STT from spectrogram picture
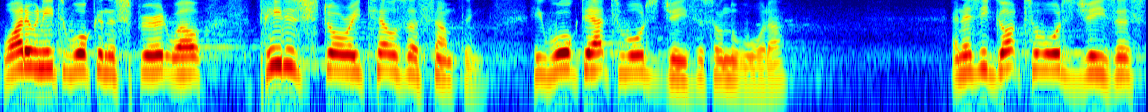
why do we need to walk in the Spirit? Well, Peter's story tells us something. He walked out towards Jesus on the water. And as he got towards Jesus,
